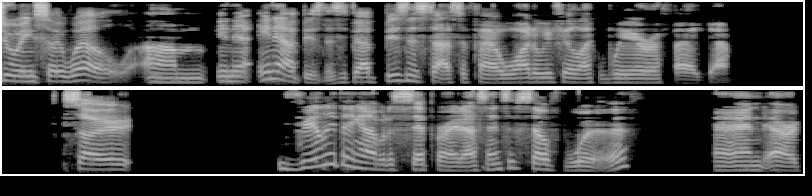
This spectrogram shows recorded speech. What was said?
doing so well um, in our in our business? If our business starts to fail, why do we feel like we're a failure? So, really being able to separate our sense of self worth and our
